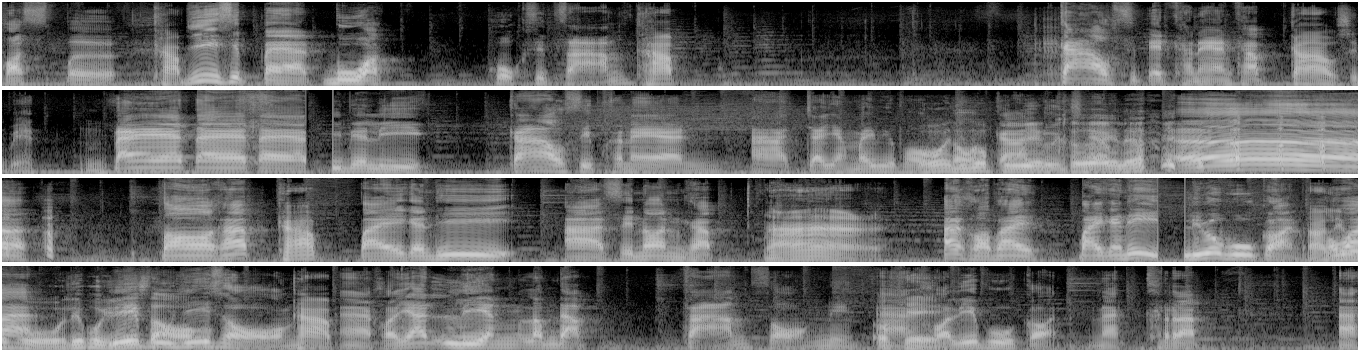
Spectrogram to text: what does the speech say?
ฮอสเปอร์ครับ 28 บวก 63 ครับ 91 คะแนนครับ 91อืมแต่แต่แต่พรีเมียร์ลีก 90 คะแนน อาจจะยังไม่เพียงพอโอ้ยต่ลิเวออร์พูกาลรยังลุ้นเคแชยมป์เลย เออ ต่อครับ ครับไปกันที่อาร์เซนอลครับอ่า อะขออภัยไปกันที่ลิเวอร์พูลก่อน อะเพราะว่าลิเวอร์พูลลิเวอร์พูลอยู่ที่ที่สอง2ครับอะขออนุญาตเรียงลำดับ 3 2 1โอเค ขอลิเวอร์พูลก่อนนะครับอะ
